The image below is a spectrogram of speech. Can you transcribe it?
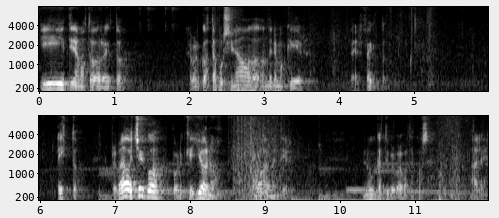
Y tiramos todo recto. El barco está posicionado donde tenemos que ir. Perfecto. Listo. ¿Preparados chicos? Porque yo no. No vamos a mentir. Nunca estoy preparado para estas cosas. Vale.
